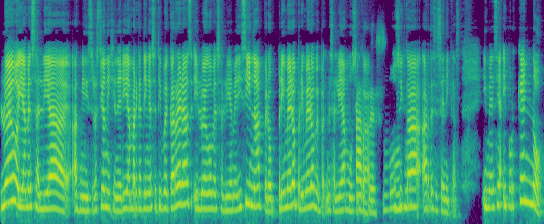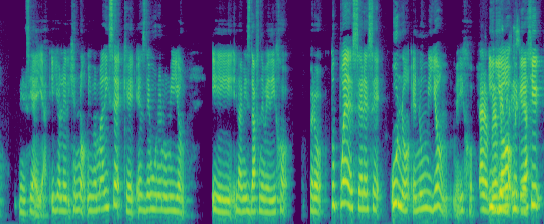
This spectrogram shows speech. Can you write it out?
Luego ya me salía administración, ingeniería, marketing, ese tipo de carreras. Y luego me salía medicina, pero primero, primero me, me salía música. Artes. Música, artes escénicas. Y me decía, ¿y por qué no? Me decía ella. Y yo le dije, no, mi mamá dice que es de uno en un millón. Y la Miss Daphne me dijo, pero tú puedes ser ese uno en un millón, me dijo. Claro, Y yo me quedé así,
